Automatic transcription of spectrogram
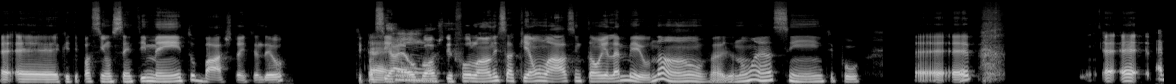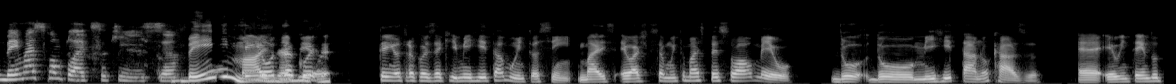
é, é, que, tipo assim, um sentimento basta, entendeu? Tipo É. assim, ah, eu gosto de fulano, isso aqui é um laço, então ele é meu. Não, velho, não é assim. Tipo, é, é, é, é É bem mais complexo que isso. bem mais, tem outra né, coisa. Tem outra coisa que me irrita muito, assim, mas eu acho que isso é muito mais pessoal meu, do, do me irritar no caso. é, eu entendo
